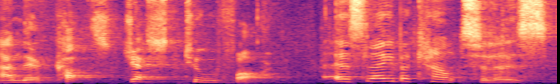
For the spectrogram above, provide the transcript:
and they're cuts just too far. As Labour councillors,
